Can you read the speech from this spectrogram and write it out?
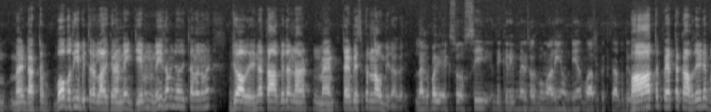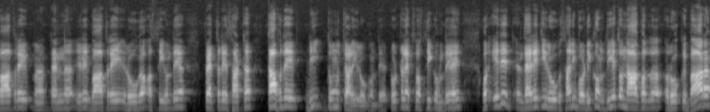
ਮੈਂ ਡਾਕਟਰ ਬਹੁਤ ਵਧੀਆ ਵੀ ਤੇਰਾ ਇਲਾਜ ਕਰਨ ਨਹੀਂ ਜੇ ਮੈਨੂੰ ਨਹੀਂ ਸਮਝ ਆਉਂਦੀ ਤਾਂ ਮੈਨੂੰ ਮੈਂ ਜਵਾਬ ਦੇ ਦੇਣਾ ਤਾਂ ਕਿ ਉਹਦਾ ਨਾ ਮੈਂ ਟਾਈਮ ਵੇਸਟ ਕਰਨਾ ਉਹ ਮੇਰਾ ਕਰੇ। ਲਗਭਗ 180 ਦੇ ਕਰੀਬ ਮੇਰੇ ਖਿਆਲ ਬਿਮਾਰੀਆਂ ਹੁੰਦੀਆਂ ਵਾਤ ਪਿੱਤ ਕਫ ਦੇ। ਬਾਤ ਪਿੱਤ ਕਫ ਦੇ ਜਿਹੜੇ ਬਾਤਰੇ ਤਿੰਨ ਜਿਹੜੇ ਬਾਤਰੇ ਰੋਗ ਆ 80 ਹੁੰਦੇ ਆ ਪਿੱਤ ਦੇ 60 ਕਫ ਦੇ 20 ਤੋਂ 40 ਰੋਗ ਹੁੰਦੇ ਆ। ਟੋਟਲ 180 ਕੁ ਹੁੰਦੇ ਆ ਇਹ। ਔਰ ਇਹਦੇ ਦਾਇਰੇ 'ਚ ਹੀ ਰੋਗ ਸਾਰੀ ਬਾਡੀ ਘੁੰਮਦੀ ਹੈ ਤਾਂ ਨਾ ਕੋਈ ਰੋਗ ਕੋਈ ਬਾਹਰ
